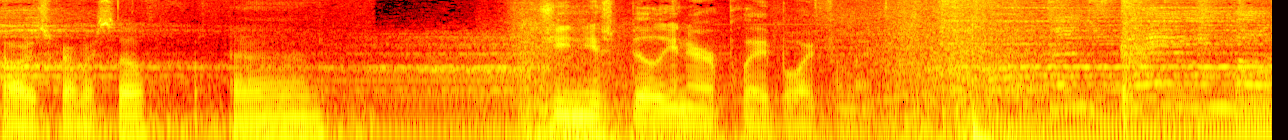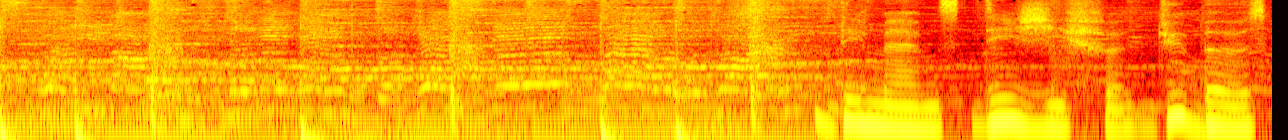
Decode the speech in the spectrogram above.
how I describe myself. Um, Genius, billionaire, playboy, philanthropist. Des memes, des gifs, du buzz,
